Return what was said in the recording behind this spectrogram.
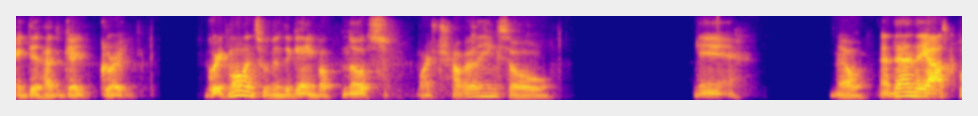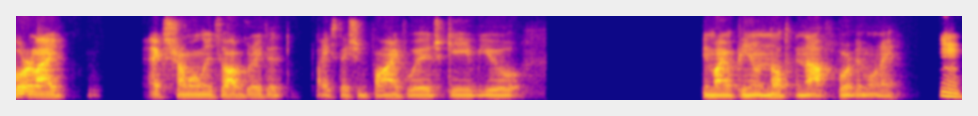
I did have great, great, great moments within the game, but not while traveling. So, yeah, no. And then they ask for like extra money to upgrade it PlayStation 5, which gave you, in my opinion, not enough for the money. Mm.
